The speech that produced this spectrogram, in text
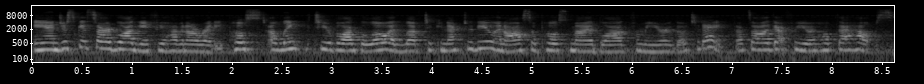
And just get started blogging if you haven't already. Post a link to your blog below. I'd love to connect with you. And also post my blog from a year ago today. That's all I got for you. I hope that helps.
